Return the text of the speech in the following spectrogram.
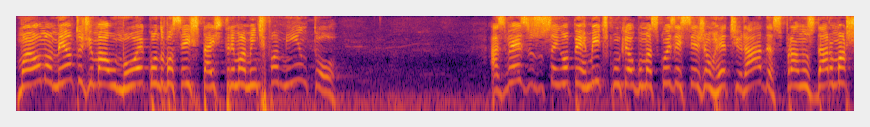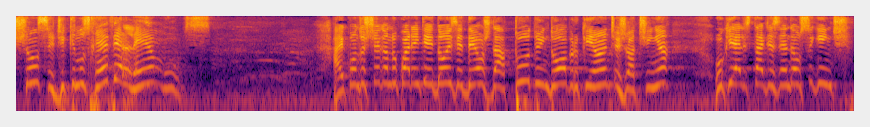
O maior momento de mau humor é quando você está extremamente faminto. Às vezes o Senhor permite com que algumas coisas sejam retiradas para nos dar uma chance de que nos revelemos. Aí quando chega no 42 e Deus dá tudo em dobro que antes já tinha, o que ele está dizendo é o seguinte:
